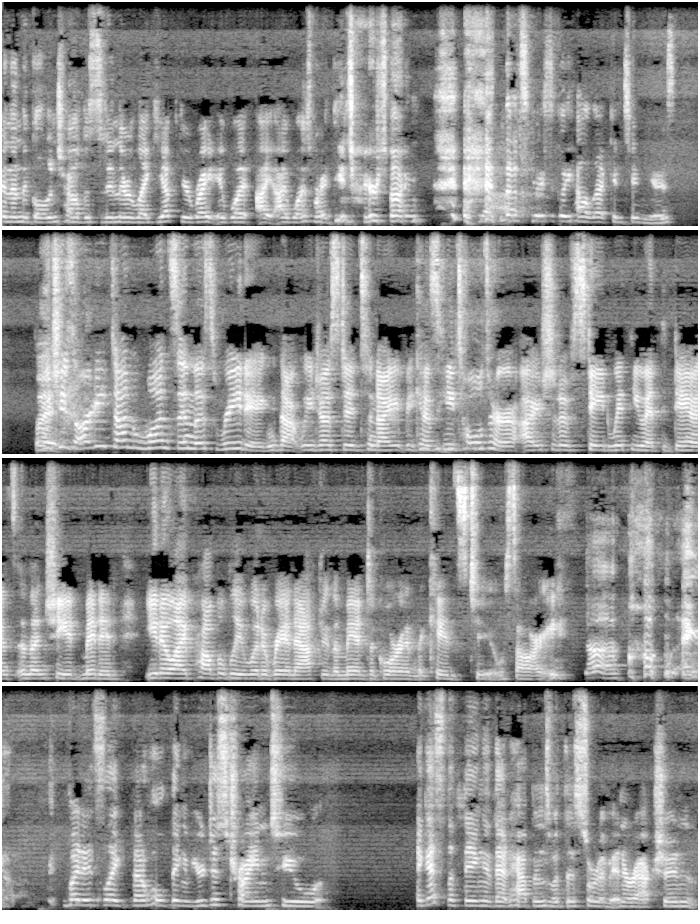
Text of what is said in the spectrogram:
and then the golden child is sitting there like yep you're right. It was i, I was right the entire time. And Yeah. that's basically how that continues But Which he's already done once in this reading that we just did tonight because he told her I should have stayed with you at the dance, and then she admitted, you know, I probably would have ran after the manticore and the kids too. Sorry. duh. But it's like that whole thing of you're just trying to I guess the thing that happens with this sort of interaction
